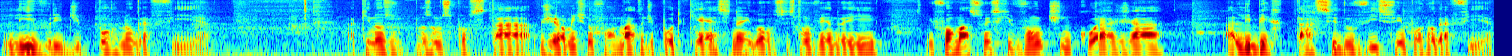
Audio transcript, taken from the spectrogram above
Livre de Pornografia. Aqui nós, nós vamos postar, geralmente no formato de podcast, né, igual vocês estão vendo aí, informações que vão te encorajar a libertar-se do vício em pornografia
